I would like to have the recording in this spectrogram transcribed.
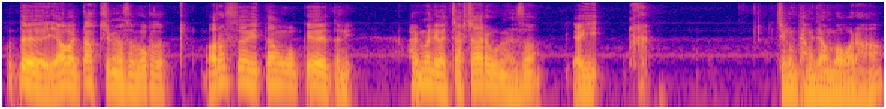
그때 약을 딱 주면서 먹어서 알았어요. 이따 먹을게 했더니 할머니가 쫙 자르보면서 야, 이, 지금 당장 먹어라.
